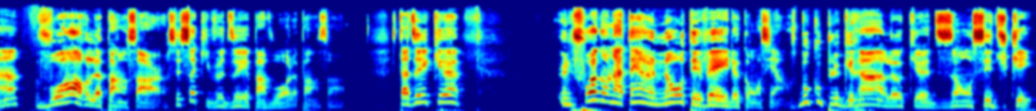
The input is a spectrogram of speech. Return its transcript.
hein, voir le penseur. C'est ça qu'il veut dire par voir le penseur. C'est-à-dire que une fois qu'on atteint un autre éveil de conscience, beaucoup plus grand que, disons, s'éduquer,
